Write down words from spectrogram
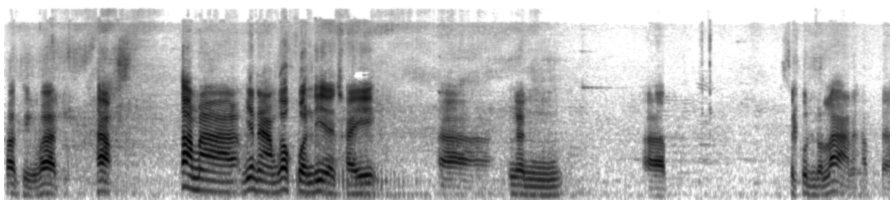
ก็ถือว่าถ้าถ้ามาเวียดนามก็ควรที่จะใช้เงิน สกุลดอลลาร์นะครับ แต่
